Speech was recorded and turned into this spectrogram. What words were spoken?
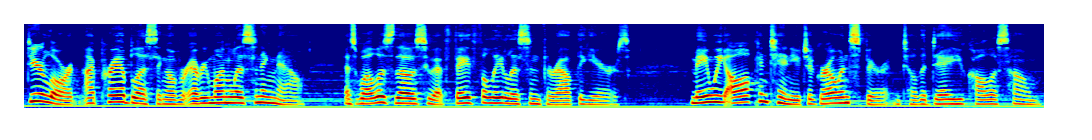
Dear Lord, I pray a blessing over everyone listening now, as well as those who have faithfully listened throughout the years. May we all continue to grow in spirit until the day you call us home.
